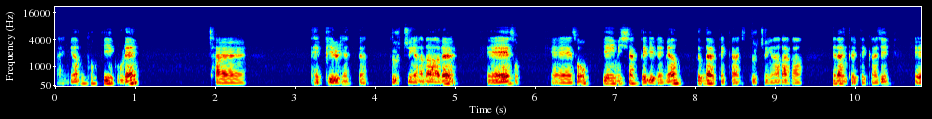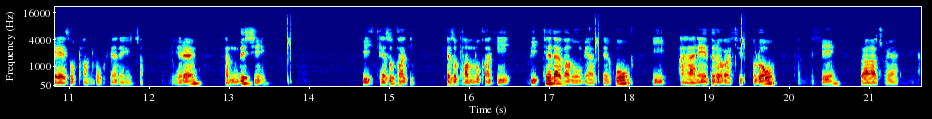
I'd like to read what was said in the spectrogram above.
아니면 토끼굴에 잘 대피를 했든 둘 중에 하나를 계속 계속 게임이 시작되게 되면 끝날 때까지 둘 중에 하나가 해당될 때까지 계속 반복을 해야 되겠죠. 얘를 반드시 이 계속하기 계속 반복하기 밑에다가 놓으면 안 되고 이 안에 들어갈 수 있도록 반드시 놔줘야 됩니다.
